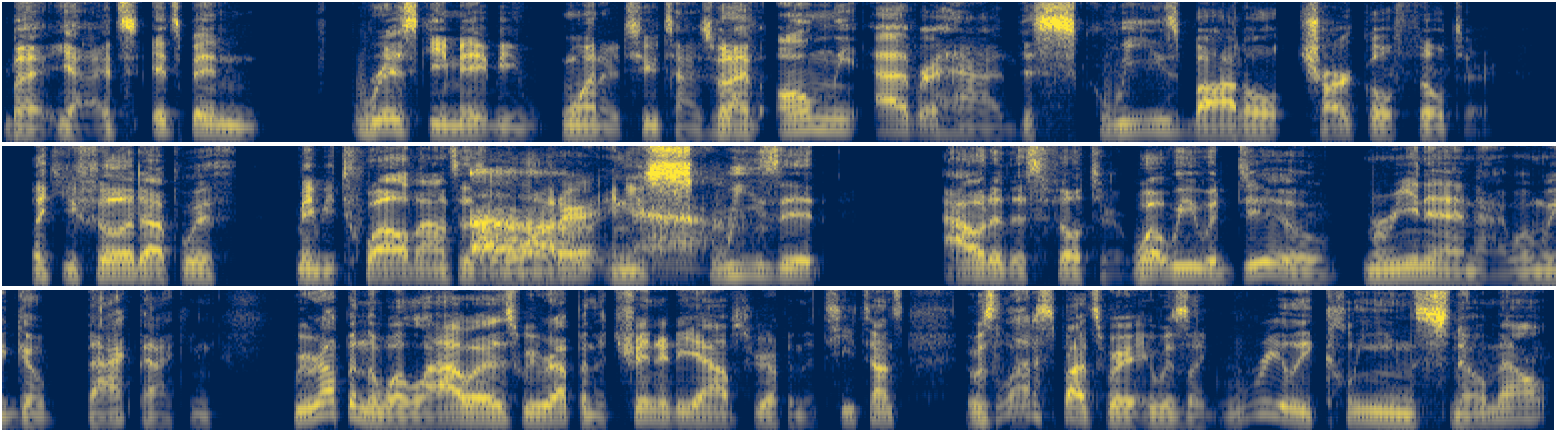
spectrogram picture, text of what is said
but yeah, it's it's been risky maybe one or two times, but I've only ever had this squeeze bottle charcoal filter. Like you fill it up with maybe 12 ounces of water Oh, and you yeah. squeeze it out of this filter. What we would do, Marina and I, when we go backpacking, we were up in the Wallowas, we were up in the Trinity Alps, we were up in the Tetons. It was a lot of spots where it was like really clean snow melt.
